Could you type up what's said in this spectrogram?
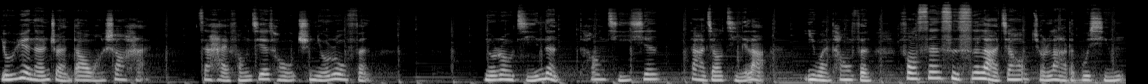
由越南转道往上海，在海防街头吃牛肉粉，牛肉极嫩，汤极鲜，辣椒极辣，一碗汤粉放三四丝辣椒就辣的不行。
